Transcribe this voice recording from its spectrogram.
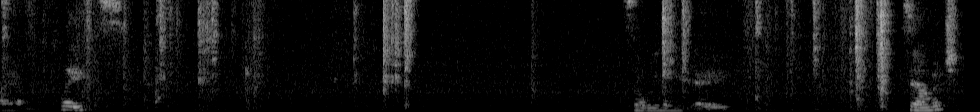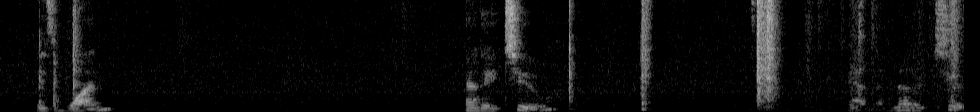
I have plates. So we need a sandwich is one and a two and another two.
